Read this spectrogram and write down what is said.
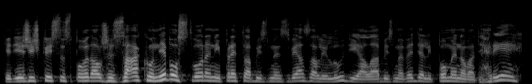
Keď Ježiš Kristus povedal, že zákon nebol stvorený preto, aby sme zviazali ľudí, ale aby sme vedeli pomenovať hriech.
